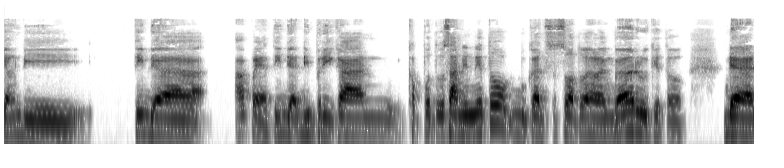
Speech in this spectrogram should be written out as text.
yang di tidak apa ya tidak diberikan keputusan ini tuh bukan sesuatu hal yang baru gitu. Dan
